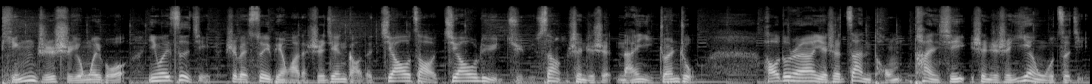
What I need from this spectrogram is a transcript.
停止使用微博，因为自己是被碎片化的时间搞得焦躁、焦虑、沮丧，甚至是难以专注。好多人啊，也是赞同、叹息，甚至是厌恶自己。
